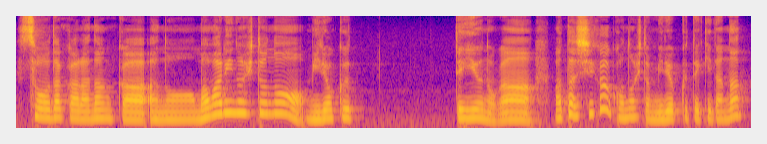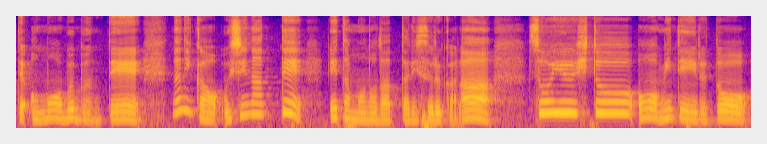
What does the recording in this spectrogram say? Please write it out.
そうだからなんかあの周りの人の魅力ってっていうのが私がこの人魅力的だなって思う部分って何かを失って得たものだったりするからそういう人を見ていると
